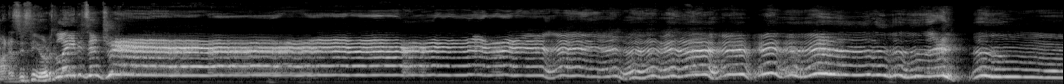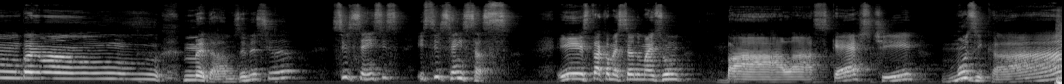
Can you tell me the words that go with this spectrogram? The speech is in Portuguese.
Senhoras e senhores, ladies and gentlemen, mesdames et messieurs, circenses e circensas. E está começando mais um Balascast Música.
